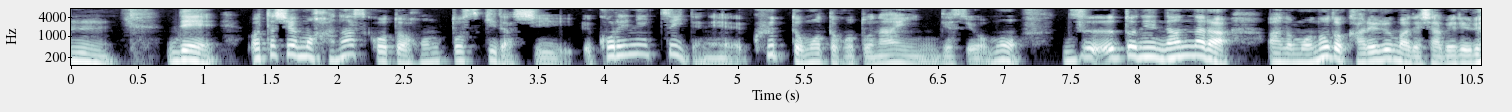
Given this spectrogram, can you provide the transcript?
うん。で、私はもう話すことは本当好きだし、これについてね、くっと思ったことないんですよ。もうずっとね、なんなら、あの、もう喉枯れるまで喋れる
